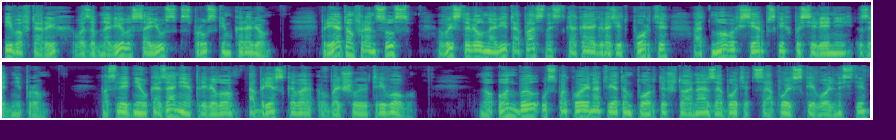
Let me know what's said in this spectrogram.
и, во-вторых, возобновила союз с прусским королем. При этом француз выставил на вид опасность, какая грозит Порте от новых сербских поселений за Днепром. Последнее указание привело Обрезкова в большую тревогу но он был успокоен ответом Порты, что она заботится о польской вольности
